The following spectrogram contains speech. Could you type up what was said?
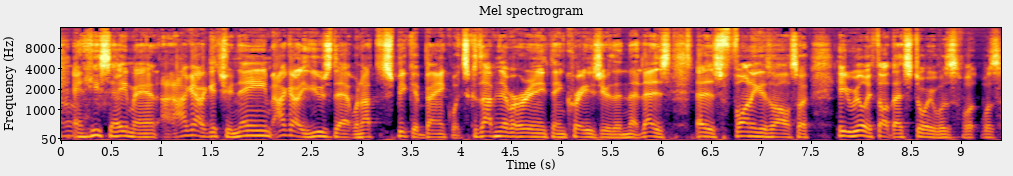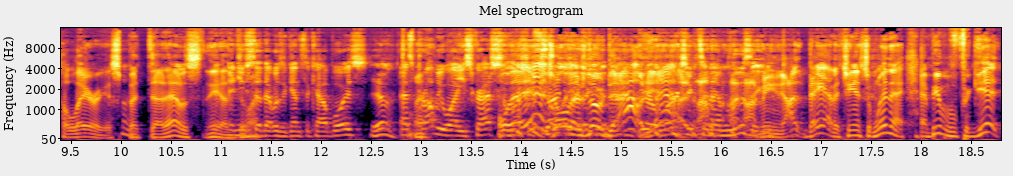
oh. and he said, "Hey man, I, I got to get your name. I got to use that when I speak at banquets because I've never heard anything crazier than that. That is that is funny as all. So he really thought that story was was hilarious. Huh. But uh, that was yeah. And you said that was against the Cowboys. Yeah, that's probably why you scratched. Well, that is. Oh, there's no doubt. You're yeah. allergic to them losing. I, I mean, I, they had a chance to win that, and people forget.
